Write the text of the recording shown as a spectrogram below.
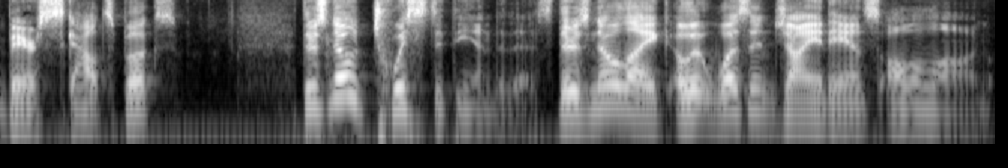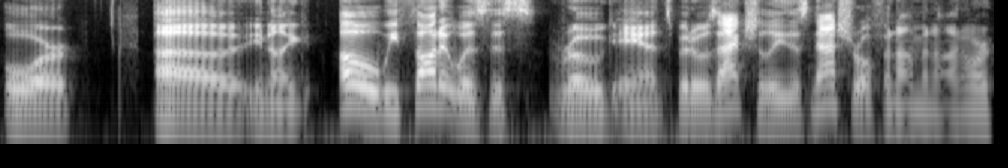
bear scouts books. There's no twist at the end of this. There's no like oh it wasn't giant ants all along or uh, you know, like, oh, we thought it was this rogue ant, but it was actually this natural phenomenon, or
